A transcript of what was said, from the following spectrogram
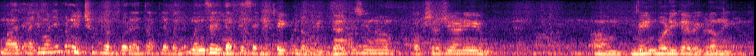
माझी आजी माझी पण इच्छुक भरपूर आहेत आपल्यामध्ये मनसे विद्यार्थी सेनेचे. एक मिनिट विद्यार्थी सेना पक्षाची आणि मेन बॉडी काय वेगळं नाही आहे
